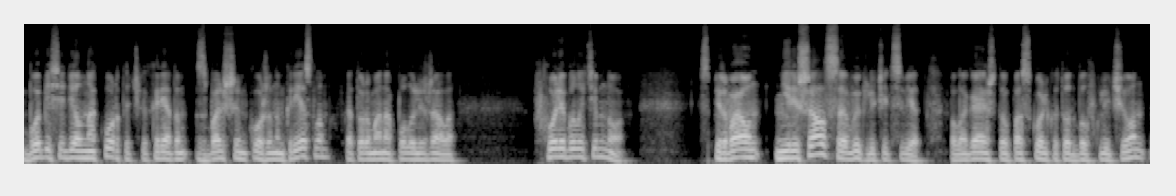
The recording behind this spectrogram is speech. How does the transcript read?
Бобби сидел на корточках рядом с большим кожаным креслом, в котором она полулежала. В холле было темно. Сперва он не решался выключить свет, полагая, что поскольку тот был включен,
